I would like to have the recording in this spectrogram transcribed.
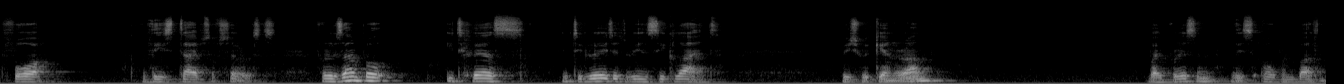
for these types of services. For example it has integrated VNC client which we can run by pressing this open button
